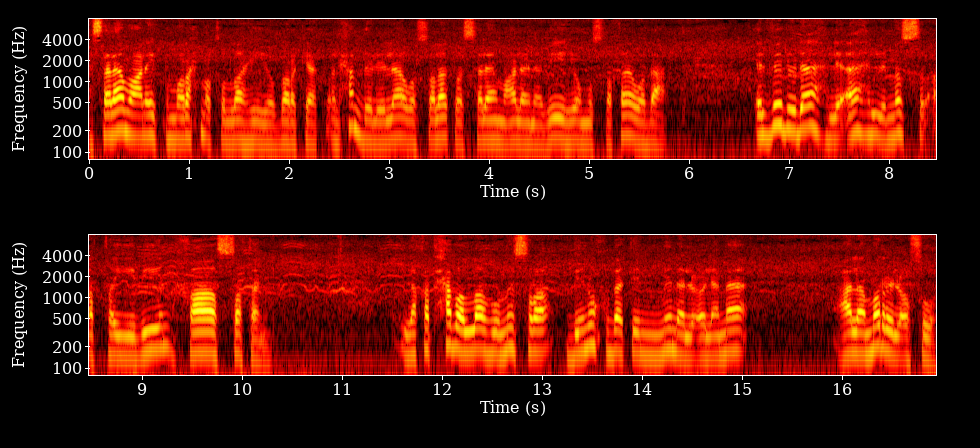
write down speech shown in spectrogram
السلام عليكم ورحمة الله وبركاته. الحمد لله والصلاة والسلام على نبيه ومصطفاه وبعد. الفيديو ده لأهل مصر الطيبين خاصة. لقد حبى الله مصر بنخبة من العلماء على مر العصور.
